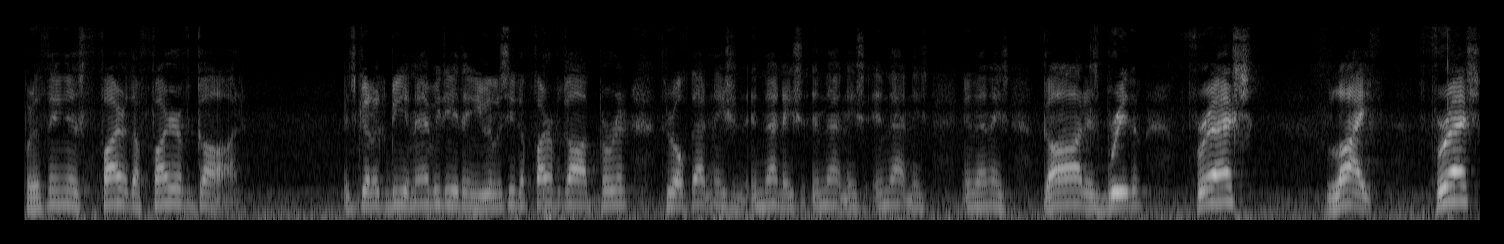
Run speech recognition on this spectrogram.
But the thing is, fire, the fire of God it's going to be an everyday thing. You're going to see the fire of God burning throughout that nation, in that nation, in that nation, in that nation, in that nation. God is breathing fresh life, fresh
